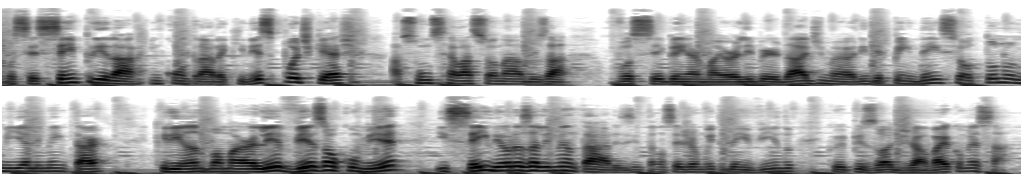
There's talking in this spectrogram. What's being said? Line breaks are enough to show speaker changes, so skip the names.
Você sempre irá encontrar aqui nesse podcast assuntos relacionados a você ganhar maior liberdade, maior independência e autonomia alimentar, criando uma maior leveza ao comer e sem neuras alimentares. Então seja muito bem-vindo, que o episódio já vai começar.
